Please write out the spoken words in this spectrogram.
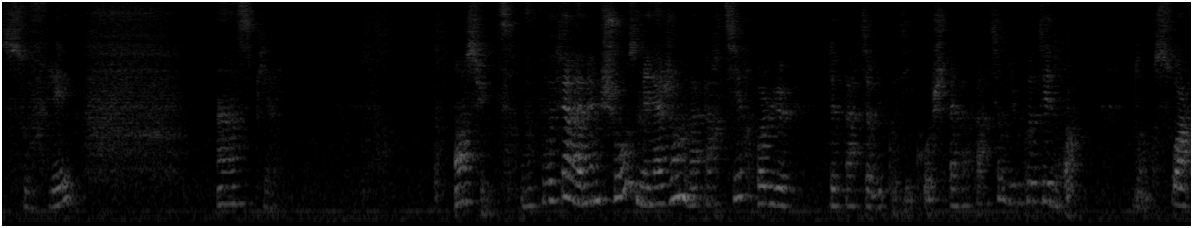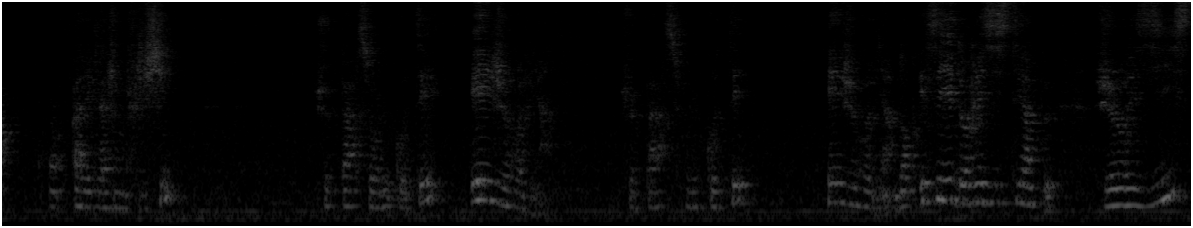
Soufflez. Inspirez. Ensuite, vous pouvez faire la même chose, mais la jambe va partir, au lieu de partir du côté gauche, elle va partir du côté droit. Donc, soit avec la jambe fléchie, je pars sur le côté et je reviens. Je pars sur le côté et je reviens. Donc, essayez de résister un peu. Je résiste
